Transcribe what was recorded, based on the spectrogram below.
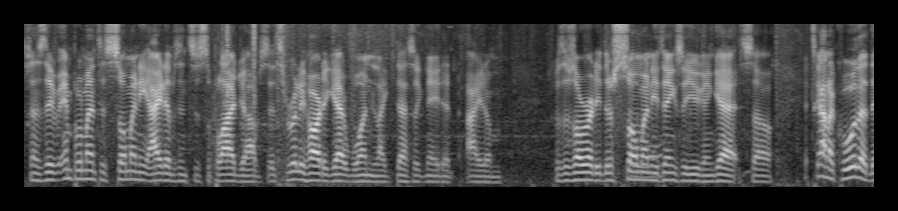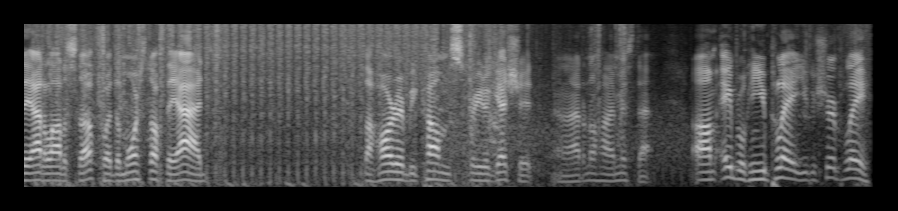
since they've implemented so many items into supply drops, it's really hard to get one like designated item, because there's already there's so many things that you can get. So it's kind of cool that they add a lot of stuff, but the more stuff they add, the harder it becomes for you to get shit. And I don't know how I missed that. Um, April, can you play? You can sure play.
